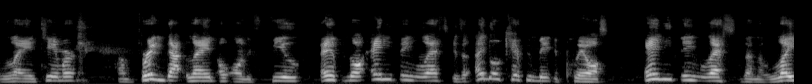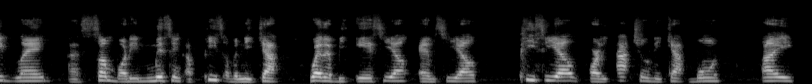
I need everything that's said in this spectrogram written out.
lane tamer, and bring that lane out on the field. If not anything less, is I don't care if you make the playoffs. Anything less than a live lane and somebody missing a piece of a kneecap, whether it be ACL, MCL, PCL, or the actual kneecap bone, I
